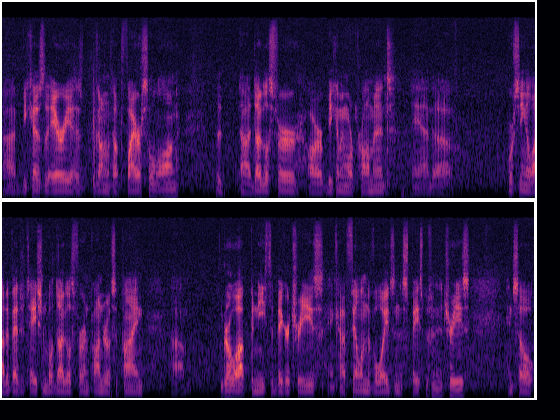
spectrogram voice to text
Uh, because the area has gone without fire so long, the uh, Douglas fir are becoming more prominent and uh, we're seeing a lot of vegetation, both Douglas fir and ponderosa pine, um, grow up beneath the bigger trees and kind of fill in the voids in the space between the trees. And so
